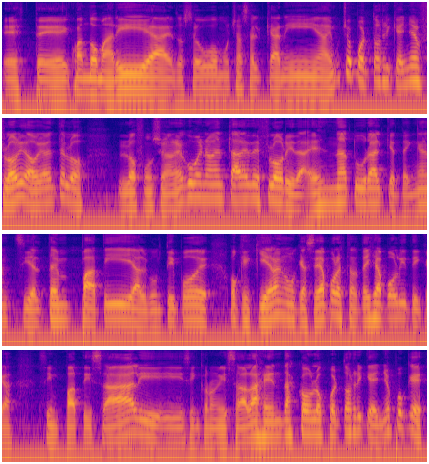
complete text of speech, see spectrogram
Este, cuando María, entonces hubo mucha cercanía. Hay muchos puertorriqueños en Florida. Obviamente, los, los funcionarios gubernamentales de Florida es natural que tengan cierta empatía, algún tipo de. o que quieran, aunque sea por estrategia política, simpatizar y, y sincronizar agendas con los puertorriqueños, porque,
